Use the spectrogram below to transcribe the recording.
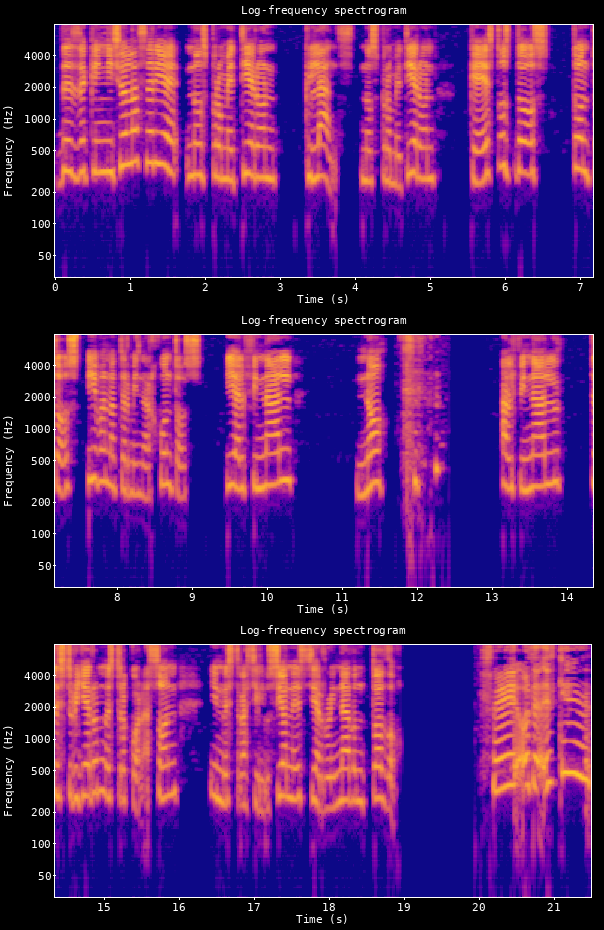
Desde que inició la serie nos prometieron clans, nos prometieron que estos dos tontos iban a terminar juntos. Y al final, no. al final destruyeron nuestro corazón y nuestras ilusiones y arruinaron todo. Sí, o sea, es que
